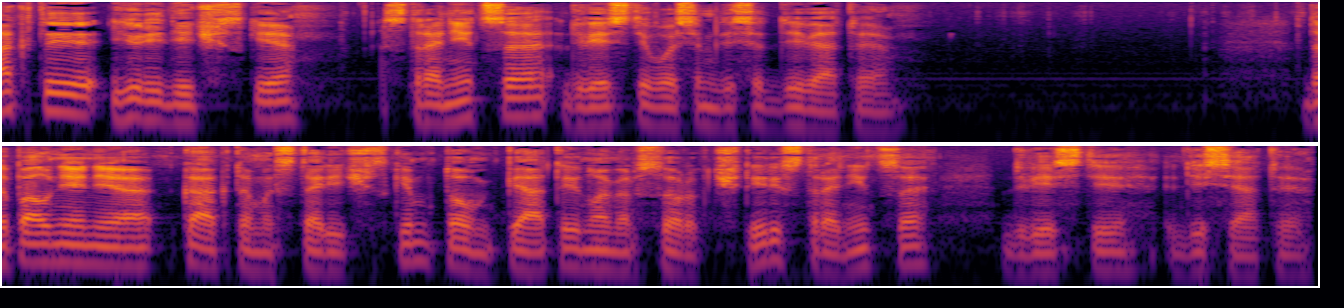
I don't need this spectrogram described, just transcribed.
Акты юридические. Страница 289. Дополнение к актам историческим. Том 5, номер 44, страница 210.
